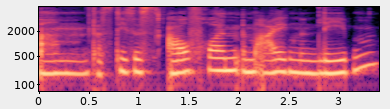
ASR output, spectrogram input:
ähm, dass dieses Aufräumen im eigenen Leben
